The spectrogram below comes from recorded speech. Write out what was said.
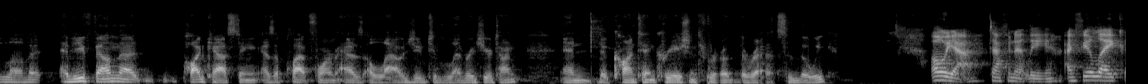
Love it. Have you found that podcasting as a platform has allowed you to leverage your time and the content creation throughout the rest of the week? Oh yeah, definitely. I feel like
